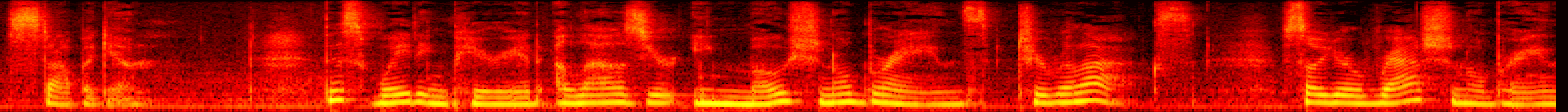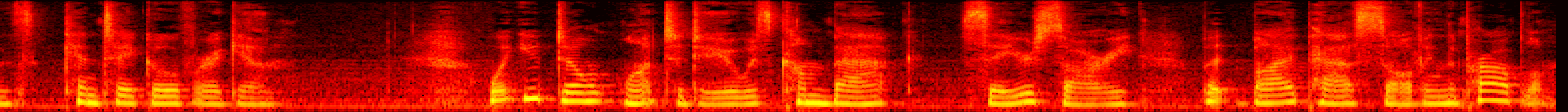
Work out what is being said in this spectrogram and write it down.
stop again. This waiting period allows your emotional brains to relax so your rational brains can take over again. What you don't want to do is come back, say you're sorry, but bypass solving the problem.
